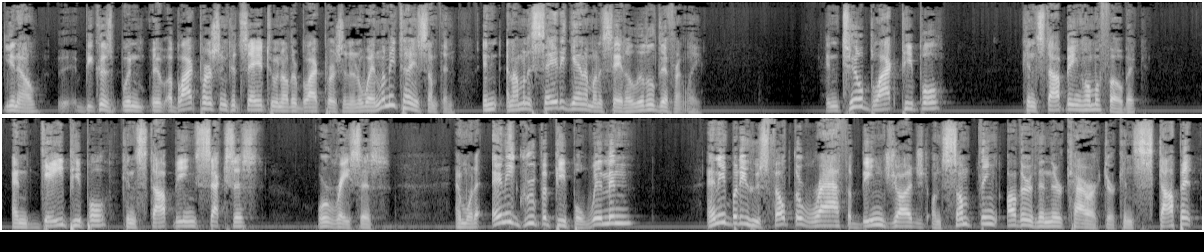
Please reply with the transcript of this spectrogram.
you know, because when a black person could say it to another black person in a way, and let me tell you something, and, and I'm going to say it again, I'm going to say it a little differently. Until black people can stop being homophobic and gay people can stop being sexist or racist, and what any group of people, women, anybody who's felt the wrath of being judged on something other than their character can stop it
